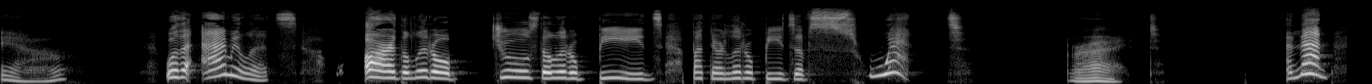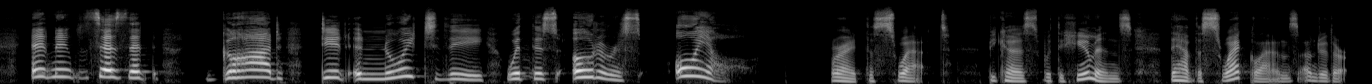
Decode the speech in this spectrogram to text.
Yeah. Well, the amulets are the little jewels, the little beads, but they're little beads of sweat. Right. And then and it says that God did anoint thee with this odorous oil. Right, the sweat. Because with the humans, they have the sweat glands under their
